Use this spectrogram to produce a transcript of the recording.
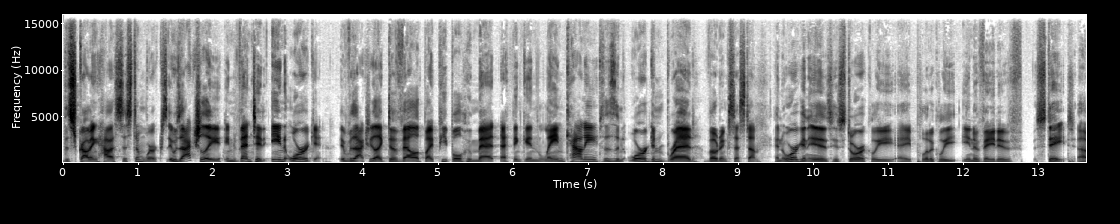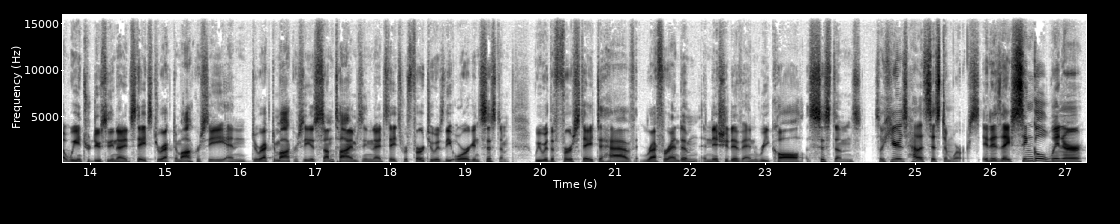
describing how a system works. It was actually invented in Oregon. It was actually like developed by people who met, I think, in Lane County. This is an Oregon bred voting system. And Oregon is historically a politically innovative state. Uh, we introduced to the United States direct democracy, and direct democracy is sometimes in the United States referred to as the Oregon system. We were the first state to have referendum, initiative, and recall systems. So here's how the system works it is a single winner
